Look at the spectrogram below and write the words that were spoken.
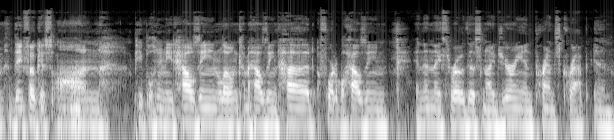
Um, they focus on people who need housing, low income housing, HUD, affordable housing, and then they throw this Nigerian prince crap in.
